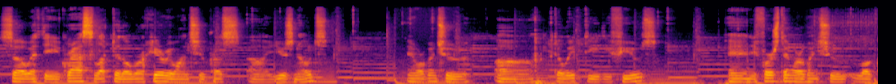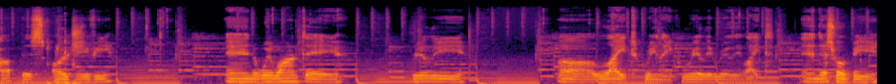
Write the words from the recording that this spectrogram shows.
So with the grass selected over here, we want to press uh, use nodes and we're going to uh, delete the diffuse. And the first thing we're going to look up is RGB and we want a really uh, light green like really really light. And this will be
